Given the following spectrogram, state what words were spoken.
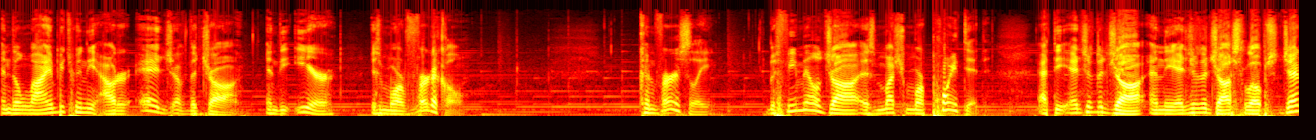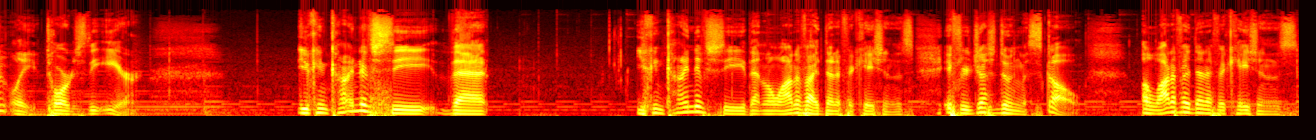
and the line between the outer edge of the jaw and the ear is more vertical. Conversely, the female jaw is much more pointed at the edge of the jaw, and the edge of the jaw slopes gently towards the ear. You can kind of see that. You can kind of see that in a lot of identifications, if you're just doing the skull, a lot of identifications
